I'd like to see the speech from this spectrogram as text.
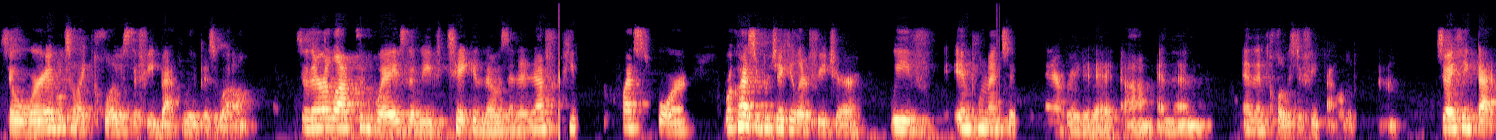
So we're able to like close the feedback loop as well. So there are lots of ways that we've taken those and enough people request for request a particular feature, we've implemented, integrated it, um, and then and then closed a feedback loop. So I think that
